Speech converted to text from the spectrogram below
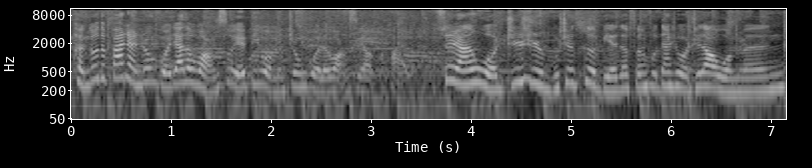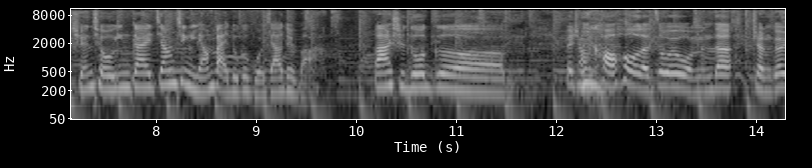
很多的发展中国家的网速也比我们中国的网速要快了。虽然我知识不是特别的丰富，但是我知道我们全球应该将近两百多个国家，对吧？八十多个，非常靠后了。作为我们的整个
